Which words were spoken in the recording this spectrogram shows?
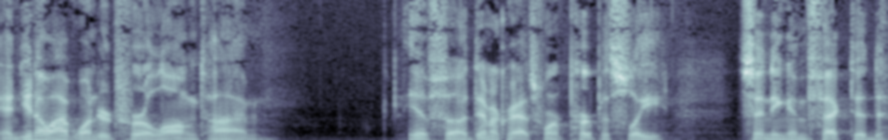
And you know, I've wondered for a long time if uh, Democrats weren't purposely sending infected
